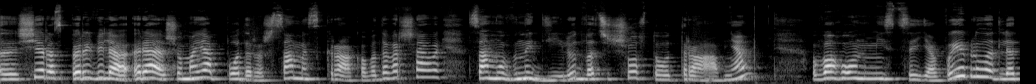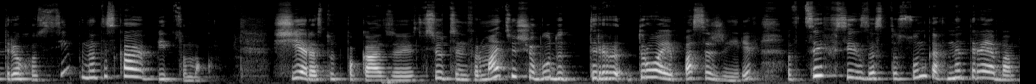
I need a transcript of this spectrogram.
Е, Ще раз перевіряю, що моя подорож саме з Кракова до Варшави, саме в неділю, 26 травня. Вагон місце я вибрала для трьох осіб. Натискаю підсумок. Ще раз тут показую всю цю інформацію, що будуть тр- троє пасажирів. В цих всіх застосунках не треба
